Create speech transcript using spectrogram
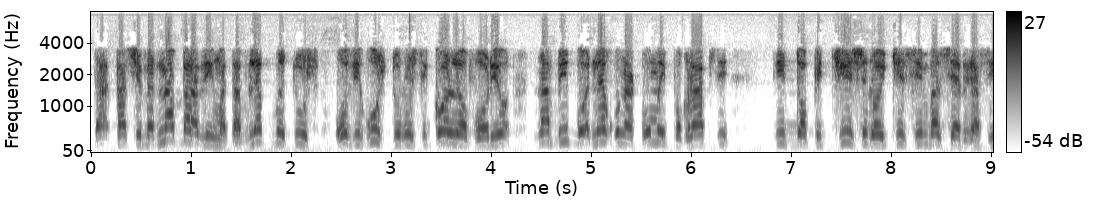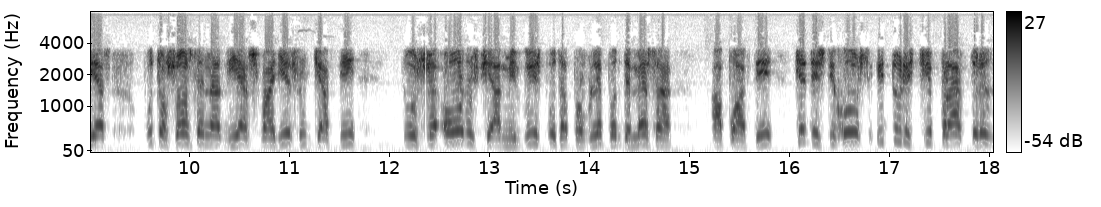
τα, τα σημερινά παραδείγματα, βλέπουμε τους οδηγούς τουριστικό λεωφορείο να μην έχουν ακόμα υπογράψει την τοπική συλλογική σύμβαση εργασίας που τόσο ώστε να διασφαλίσουν και αυτοί τους ε, όρους και αμοιβής που θα προβλέπονται μέσα από αυτή και δυστυχώς οι τουριστικοί πράκτορες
